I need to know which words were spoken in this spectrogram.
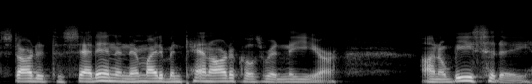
started to set in, and there might have been 10 articles written a year on obesity.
